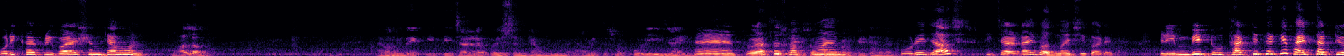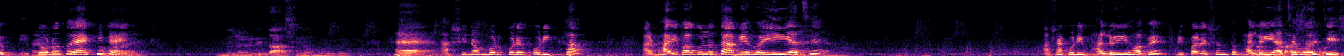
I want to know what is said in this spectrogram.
পরীক্ষার প্রিপারেশন কেমন? ভালো। এখন দেখি টিচাররা কোয়েশ্চেন কেমন দেয় আমি তো সব পড়েই যাই। হ্যাঁ তোরা তো সবসময়। পড়ে যাস টিচাররাই বদমাইশি করে। রিম্বি টু থার্টি থেকে ফাইভ থার্টি অবধি। হ্যাঁ, তোরও তো একই টাইম দুজনেরই তো আশি নম্বর করে হ্যাঁ আশি নম্বর করে পরীক্ষা। আর ভাইবাগুলো তো আগে হয়েই গেছে হ্যাঁ, আশা করি ভালোই হবে। প্রিপারেশন তো ভালোই আছে বলছিস?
